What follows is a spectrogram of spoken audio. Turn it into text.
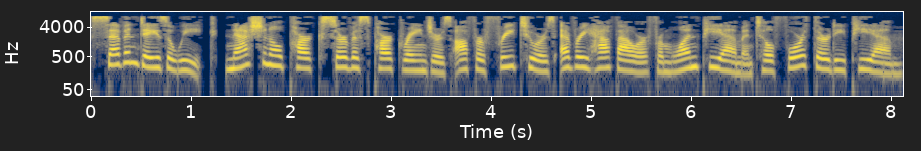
Seven days a week, National Park Service park rangers offer free tours every half hour from 1 p.m. until 4.30 p.m.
